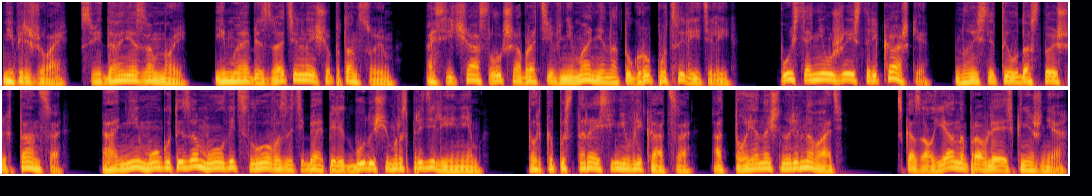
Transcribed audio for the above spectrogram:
«Не переживай, свидание за мной, и мы обязательно еще потанцуем. А сейчас лучше обрати внимание на ту группу целителей, Пусть они уже и старикашки, но если ты удостоишь их танца, они могут и замолвить слово за тебя перед будущим распределением. Только постарайся не увлекаться, а то я начну ревновать», — сказал я, направляясь к княжне.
